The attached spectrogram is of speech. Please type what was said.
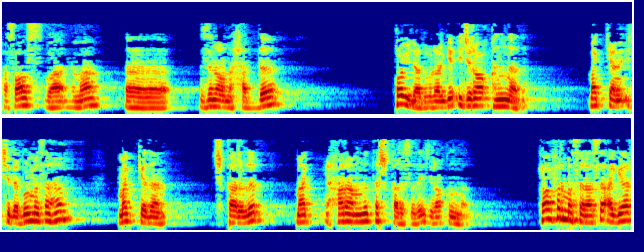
Qasos va nima e, zinoni haddi qo'yiladi ularga ijro qilinadi. Makkani ichida bo'lmasa ham makkadan chiqarilib haromni tashqarisida ijro qilinadi. Kofir masalasi agar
